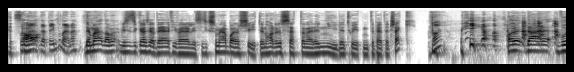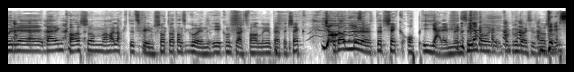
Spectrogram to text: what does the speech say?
så det, Ja. dette er imponerende. Det må jeg, da, hvis du skal si at det er Fifa er realistisk, så må jeg bare skyte inn. Har dere sett den der nylige tweeten til Peter Check? Nei. ja. Det er, hvor, eh, det er en kar som har lagt ut screenshot og at han skal gå inn i kontraktsforhandling med Peter Check. og da møter Check opp i hjelmen sin på, på kontraktsituasjonen. Dress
